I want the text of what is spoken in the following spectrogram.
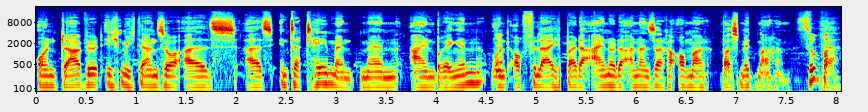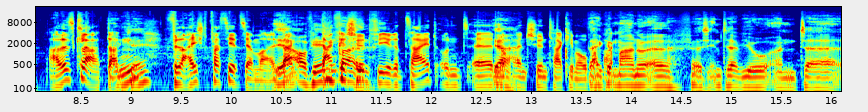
Und da würde ich mich dann so als, als Entertainment-Man einbringen und auch vielleicht bei der einen oder anderen Sache auch mal was mitmachen. Super, alles klar. Dann Okay. vielleicht passiert es ja mal. Ja, auf jeden Dankeschön Fall. für Ihre Zeit und äh, Ja. noch einen schönen Tag hier im Europapark. Danke Manuel für das Interview und, äh,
